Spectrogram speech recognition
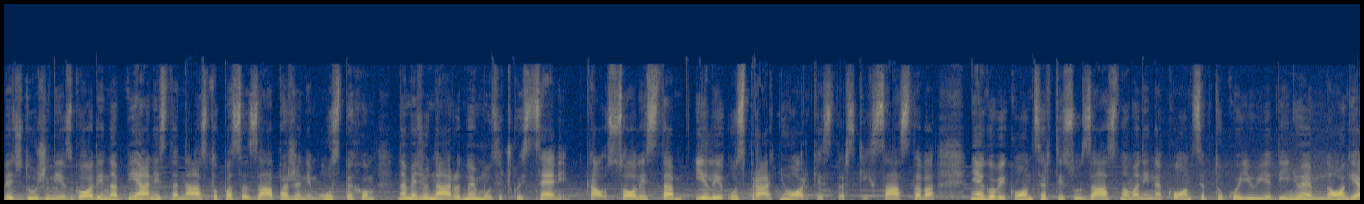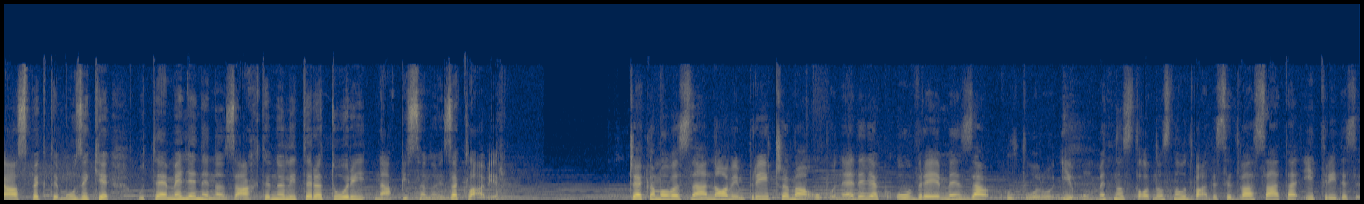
Već duži niz godina pijanista nastupa sa zapaženim uspehom na međunarodnoj muzičkoj sceni, kao solista ili uz pratnju orkestarskih sastava. Njegovi koncerti su zasnovani na konceptu koji ujedinjuje mnoge aspekte muzike utemeljene na zahtevnoj literaturi napisanoj za klavir. Čekamo vas na novim pričama u ponedeljak u vreme za kulturu i umetnost, odnosno u 22 sata i 30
